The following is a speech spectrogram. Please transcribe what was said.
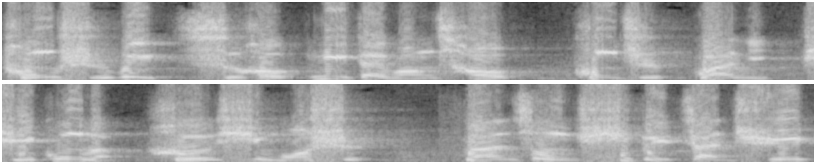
同时为此后历代王朝控制管理提供了核心模式。南宋西北战区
